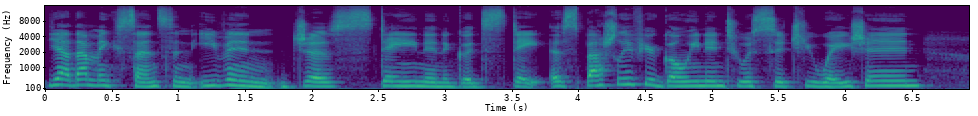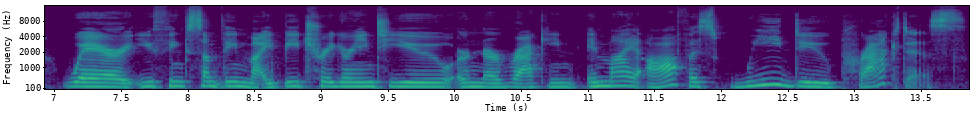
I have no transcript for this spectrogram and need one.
Yeah, that makes sense. And even just staying in a good state, especially if you're going into a situation where you think something might be triggering to you or nerve wracking. In my office, we do practice.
